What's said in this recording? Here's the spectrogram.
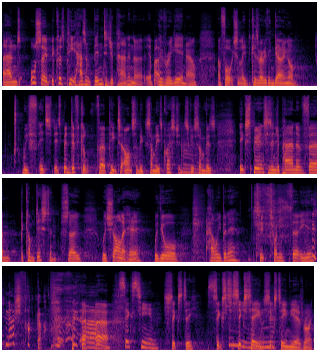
and also, because Pete hasn't been to Japan in a, about over a year now, unfortunately, because of everything going on, we've it's it's been difficult for Pete to answer the, some of these questions because some of his experiences in Japan have um, become distant. So, with Charlotte here, with your how long you been here? Two, 20, 30 years? no, fuck off. um, 16. 60? 60 16, 16 years, right.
